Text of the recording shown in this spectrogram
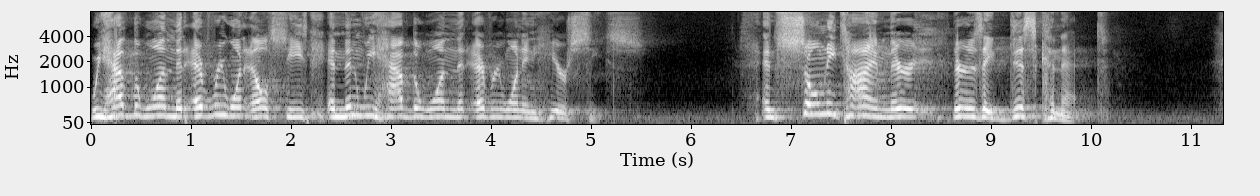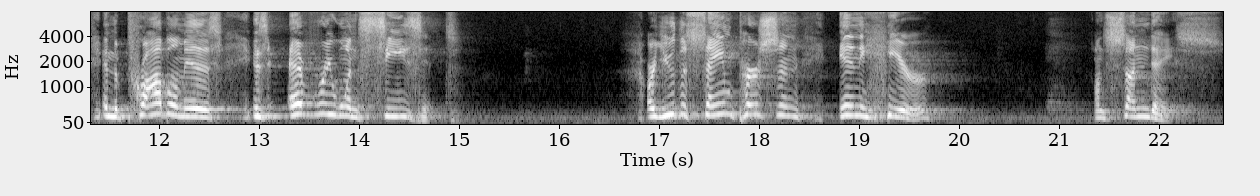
We have the one that everyone else sees, and then we have the one that everyone in here sees. And so many times there, there is a disconnect. And the problem is, is everyone sees it. Are you the same person in here on Sundays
